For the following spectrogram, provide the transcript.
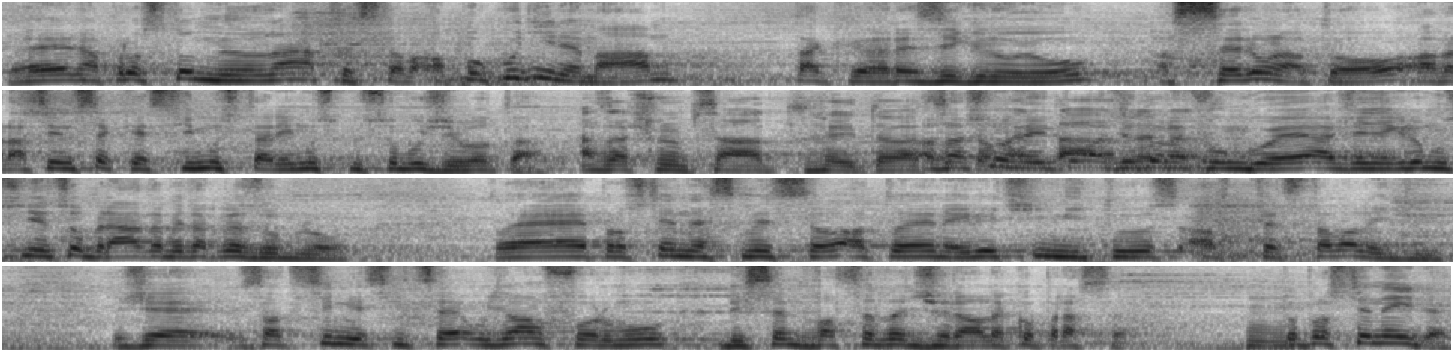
To je naprosto milná představa. A pokud ji nemám, tak rezignuju a sedu na to a vracím se ke svému starému způsobu života. A začnu psát hejtovací A začnu hejtovat, že to nefunguje a že někdo musí něco brát, aby takhle zubnul. To je prostě nesmysl a to je největší mýtus a představa lidí, že za tři měsíce udělám formu, když jsem 20 let žral jako prase. Hmm. To prostě nejde.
